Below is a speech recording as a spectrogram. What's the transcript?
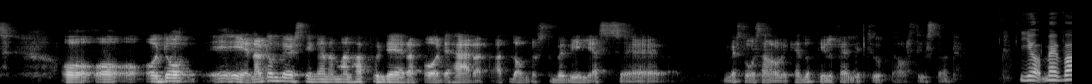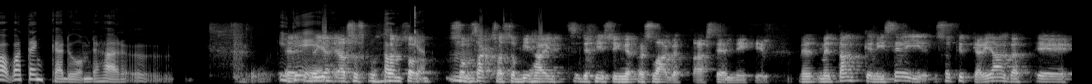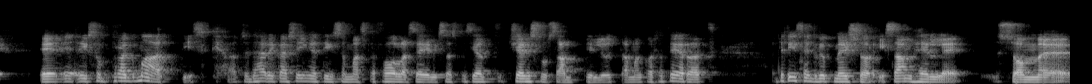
Och, och, och då är en av de lösningarna man har funderat på det här att, att de då ska beviljas eh, med stor sannolikhet då tillfälligt uppehållstillstånd. Jo, men vad, vad tänker du om det här? Eh, idén, alltså, som, som, som, som mm. sagt, alltså, vi har inte, det finns ju inget förslag att ta ställning till, men, men tanken i sig så tycker jag att är är, liksom pragmatisk. Alltså det här är kanske ingenting som man ska förhålla sig liksom speciellt känslosamt till, utan man konstaterar att det finns en grupp människor i samhället som, eh,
